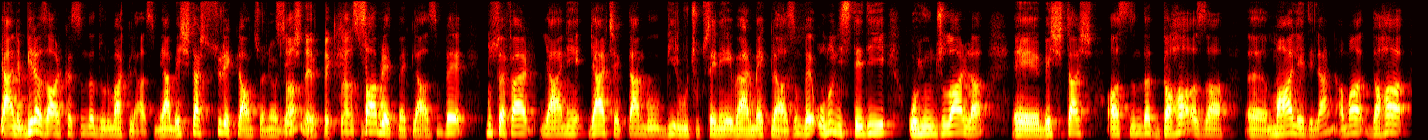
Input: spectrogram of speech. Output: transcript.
yani biraz arkasında durmak lazım. Yani Beşiktaş sürekli antrenör değiştiriyor. Sabretmek lazım. Sabretmek lazım ve bu sefer yani gerçekten bu bir buçuk seneyi vermek lazım ve onun istediği oyuncularla e, Beşiktaş aslında daha aza e, mal edilen ama daha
